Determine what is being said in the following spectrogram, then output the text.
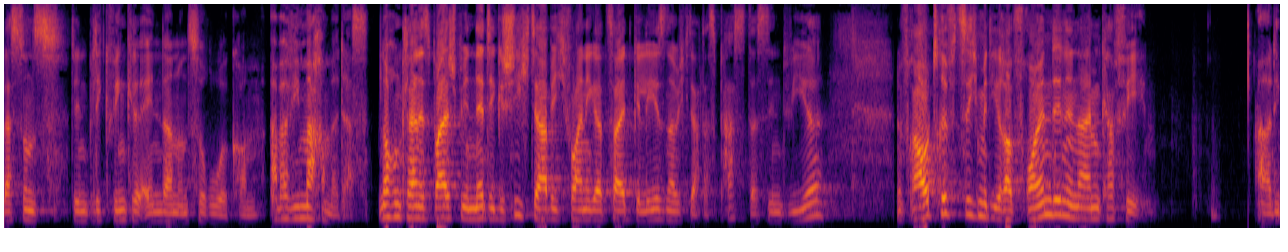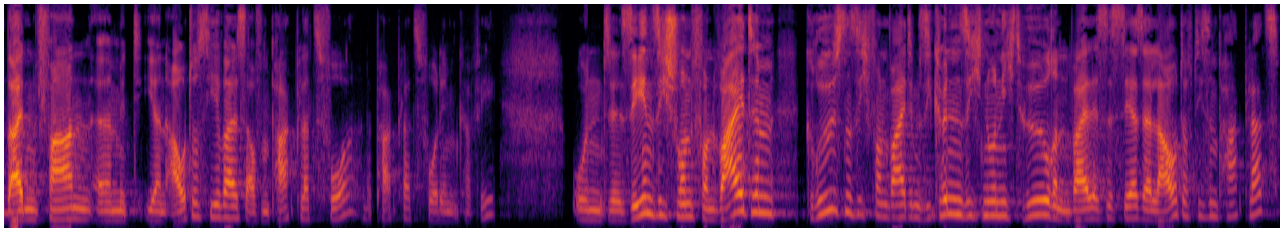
Lasst uns den Blickwinkel ändern und zur Ruhe kommen. Aber wie machen wir das? Noch ein kleines Beispiel, nette Geschichte habe ich vor einiger Zeit gelesen, habe ich gedacht, das passt, das sind wir. Eine Frau trifft sich mit ihrer Freundin in einem Café. Ah, die beiden fahren äh, mit ihren Autos jeweils auf dem Parkplatz vor, der Parkplatz vor dem Café, und äh, sehen sich schon von weitem, grüßen sich von weitem. Sie können sich nur nicht hören, weil es ist sehr, sehr laut auf diesem Parkplatz.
